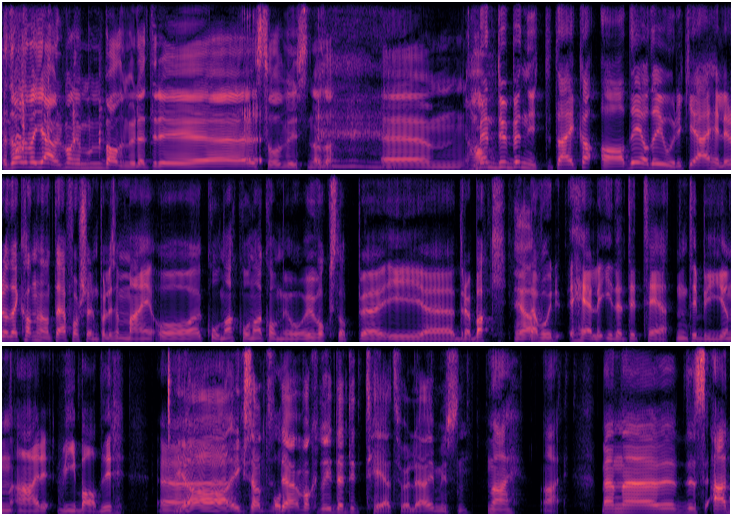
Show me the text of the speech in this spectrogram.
Vet du hva? Det var jævlig mange bademuligheter i Østfold Musen, altså. Um, Men du benyttet deg ikke av de, og det gjorde ikke jeg heller. Og det kan hende at det er forskjellen på liksom meg og kona. Kona kom jo, hun vokste opp eh, i uh, Drøbak, Ja. der hvor hele identiteten til byen er 'vi bader'. Uh, Ja, ikke sant. og- Det var ikke noe identitet, føler jeg, i Musen. Nei. nei Men eh, er,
